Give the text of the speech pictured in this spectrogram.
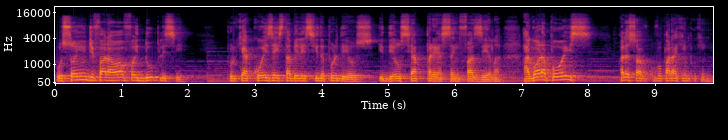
O sonho de Faraó foi dúplice, porque a coisa é estabelecida por Deus e Deus se apressa em fazê-la. Agora, pois, olha só, vou parar aqui um pouquinho.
